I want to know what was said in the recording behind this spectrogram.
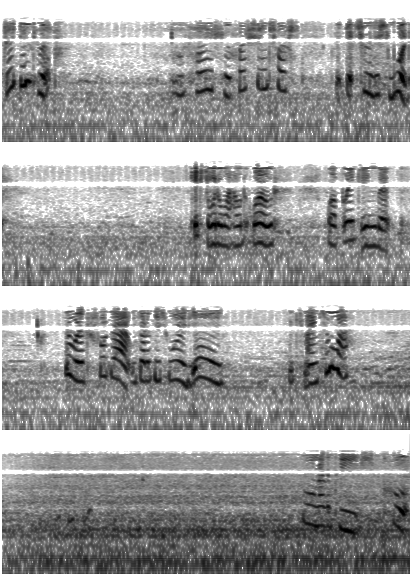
straight into it. Okay, so first things first, let's get some of this wood. takes a little while to load while breaking, but it works. Look that. We got a piece of wood. Yay. It's mine too. Oh, another piece. Cool.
